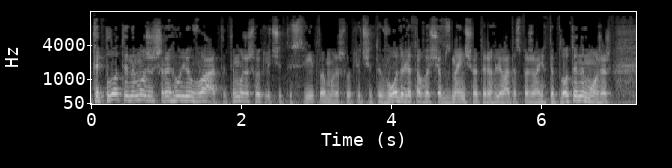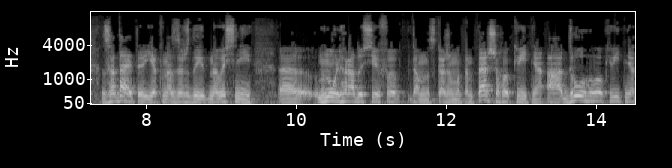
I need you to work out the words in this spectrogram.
Тепло ти не можеш регулювати. Ти можеш виключити світло, можеш виключити воду для того, щоб зменшувати регулювати споживання. Тепло ти не можеш. Згадайте, як в нас завжди навесні е, 0 градусів, там скажімо, там 1 квітня, а 2 квітня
